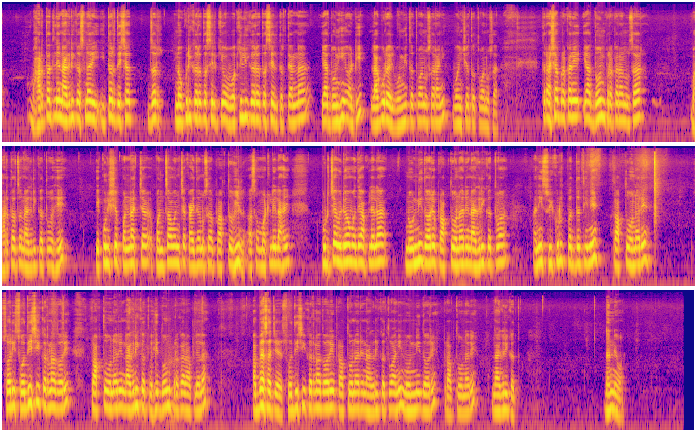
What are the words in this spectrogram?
भारतातले नागरिक असणारी इतर देशात जर नोकरी करत असेल किंवा वकिली करत असेल तर त्यांना या दोन्ही अटी लागू राहील भूमितत्वानुसार आणि वंशतत्वानुसार. तर अशा प्रकारे या दोन प्रकारानुसार भारताचं नागरिकत्व हे एकोणीसशे पन्नासच्या पंचावन्नच्या कायद्यानुसार प्राप्त होईल असं म्हटलेलं आहे. पुढच्या व्हिडिओमध्ये आपल्याला नोंदणीद्वारे प्राप्त होणारे नागरिकत्व आणि स्वीकृत पद्धतीने प्राप्त होणारे सॉरी स्वदेशीकरणाद्वारे प्राप्त होणारे नागरिकत्व हे दोन प्रकार आपल्याला अभ्यासाचे आहे स्वदेशीकरणाद्वारे प्राप्त होणारे नागरिकत्व आणि नोंदणीद्वारे प्राप्त होणारे नागरिकत्व. धन्यवाद.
